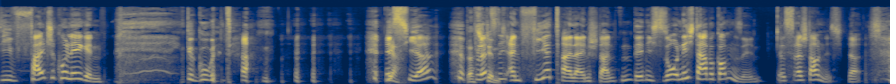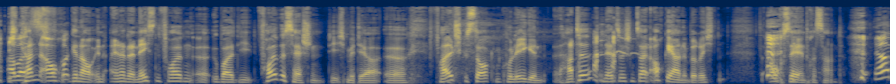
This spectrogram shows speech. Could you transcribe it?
die falsche Kollegin gegoogelt haben. Ja, Ist hier Das plötzlich stimmt. ein Vierteiler entstanden, den ich so nicht habe kommen sehen. Das ist erstaunlich, ja. Aber ich kann auch, genau, in einer der nächsten Folgen äh, über die Folgesession, die ich mit der äh, falsch gestalkten Kollegin äh, hatte, in der Zwischenzeit auch gerne berichten. Ist auch sehr interessant. Ja,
